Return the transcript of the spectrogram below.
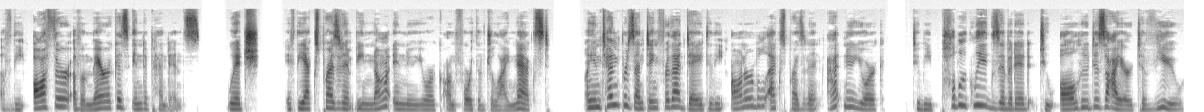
of the author of America's independence, which, if the ex president be not in New York on 4th of July next, I intend presenting for that day to the honorable ex president at New York to be publicly exhibited to all who desire to view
